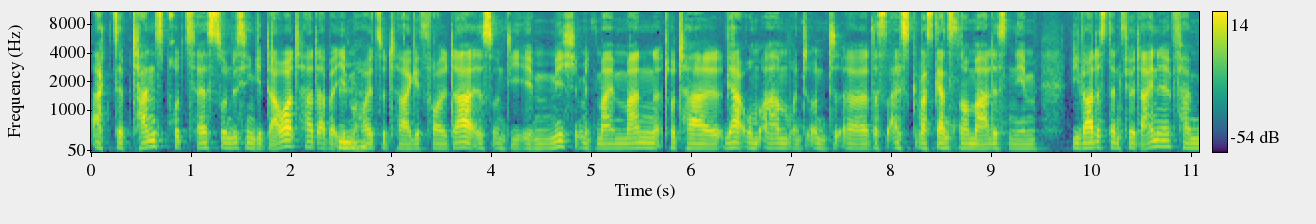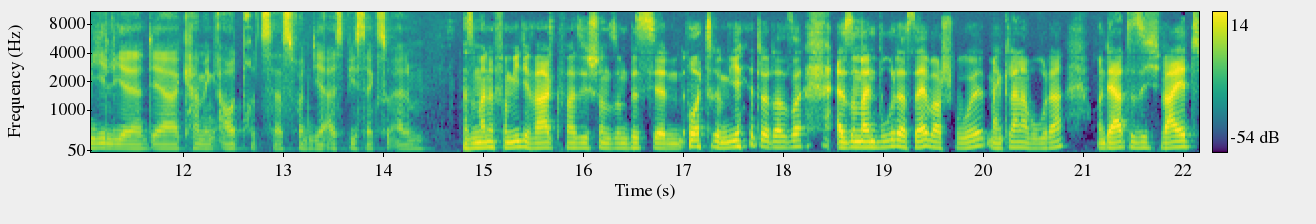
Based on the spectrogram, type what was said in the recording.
Akzeptanzprozess so ein bisschen gedauert hat, aber mhm. eben heutzutage voll da ist und die eben mich mit meinem Mann total ja, umarmen und, und äh, das als was ganz Normales nehmen. Wie war das dann für deine Familie, der Coming Out-Prozess von dir als bisexuell? Also meine Familie war quasi schon so ein bisschen vortrainiert oder so. Also mein Bruder ist selber schwul, mein kleiner Bruder, und der hatte sich weit,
